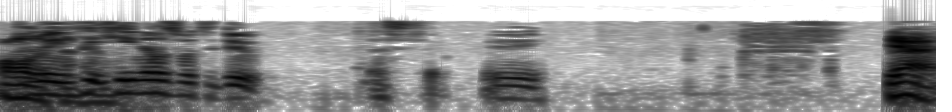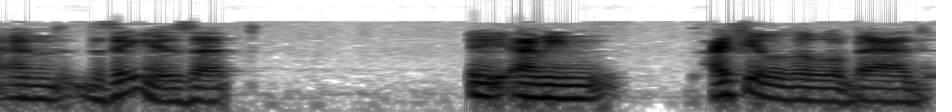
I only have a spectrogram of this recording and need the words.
all I mean he, he knows what to do. That's. He, Yeah, and the thing is that, I mean, I feel a little bad.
